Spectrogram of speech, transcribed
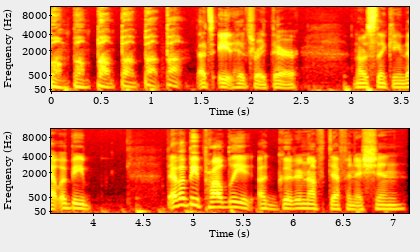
bum bum bum bum bum bum that's eight hits right there and I was thinking that would be that would be probably a good enough definition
